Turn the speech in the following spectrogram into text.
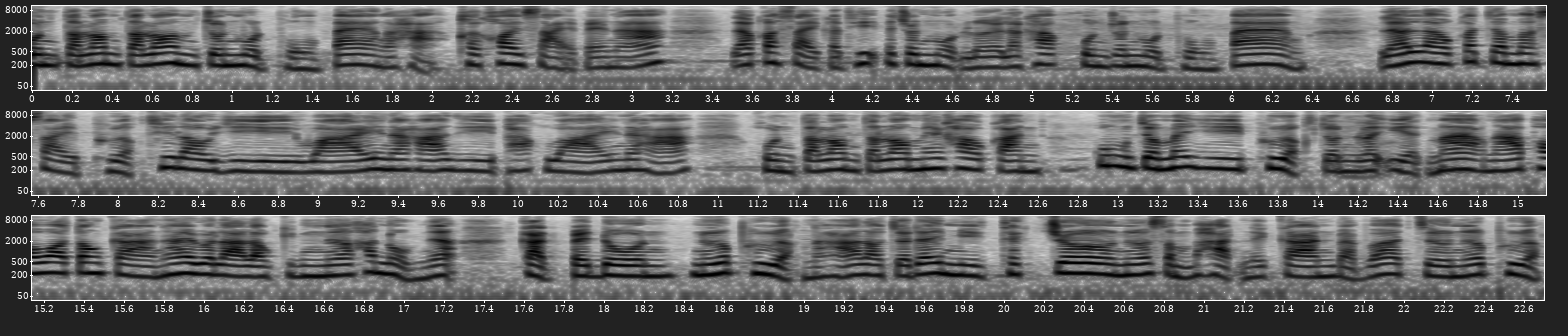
คนตะล่อมตะล่อมจนหมดผงแป้งอะค่ะค่อยๆ ใส่ไปนะ แล้วก็ใส่กะทิไปจนหมดเลยแล้วค่ะคนจนหมดผงแป้ง แล้วเราก็จะมาใส่เผือกที่เรายีไว้นะคะ ยีพักไว้นะคะ คนตะล่อมตะล่อมให้เข้ากัน กุ้งจะไม่ยีเผือกจนละเอียดมากนะ เพราะว่าต้องการให้เวลาเรากินเนื้อขนมเนี่ยกัดไปโดนเนื้อเผือกนะคะ เราจะได้มี texture เนื้อสัมผัสในการแบบว่าเจอเนื้อเผือก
